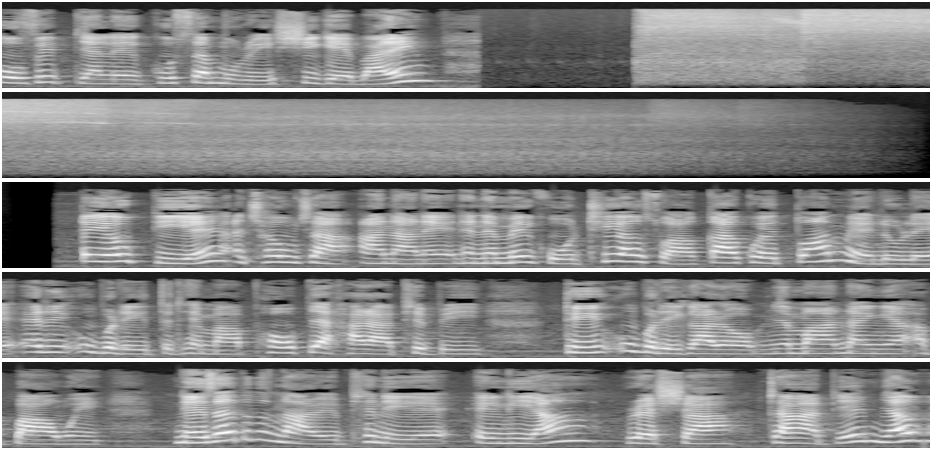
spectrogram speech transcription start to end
ကိုဗစ်ပြန်လည်ကူးစက်မှုတွေရှိခဲ့ပါတယ်။ တရုတ်ပြည်ရဲ့အချုပ်ချာအာဏာနဲ့နယ်နိမိတ်ကိုထိရောက်စွာကာကွယ်သွားမယ်လို့လည်းအဲ့ဒီဥပဒေတစ်ထက်မှာဖော်ပြထားတာဖြစ်ပြီးဒီဥပဒေကတော့မြန်မာနိုင်ငံအပါအဝင်နယ်စပ်ပြဿနာတွေဖြစ်နေတဲ့အိန္ဒိယရုရှားဒါအပြင်မြောက်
